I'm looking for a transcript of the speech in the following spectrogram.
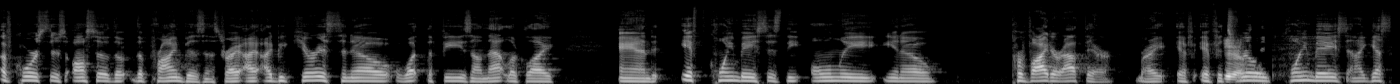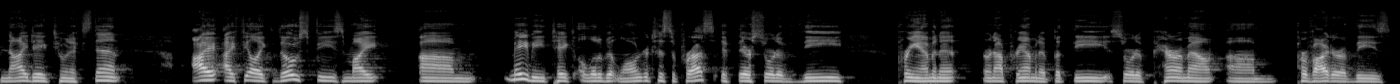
of course, there's also the the prime business, right? I, I'd be curious to know what the fees on that look like, and if Coinbase is the only, you know, provider out there, right? If if it's yeah. really Coinbase and I guess NYDIG to an extent, I I feel like those fees might um, maybe take a little bit longer to suppress if they're sort of the preeminent or not preeminent, but the sort of paramount um, provider of these,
